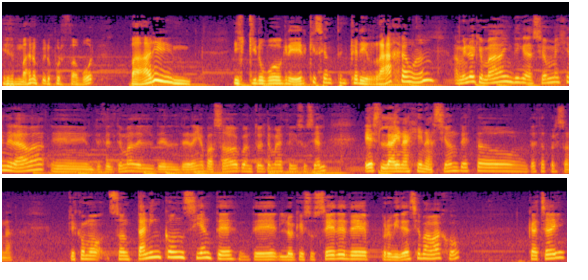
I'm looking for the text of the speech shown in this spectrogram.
hermano, pero por favor, paren. Es que no puedo creer que sean tan carirraja, weón. A mí lo que más indignación me generaba eh, desde el tema del, del, del año pasado con todo el tema de la estabilidad social es la enajenación de, estos, de estas personas. Que es como son tan inconscientes de lo que sucede de Providencia para abajo, ¿cachai?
